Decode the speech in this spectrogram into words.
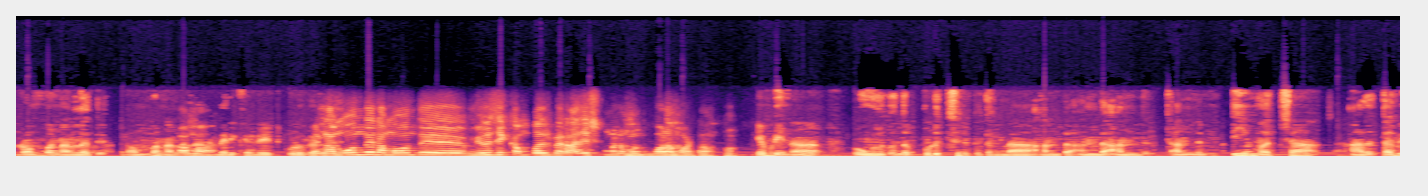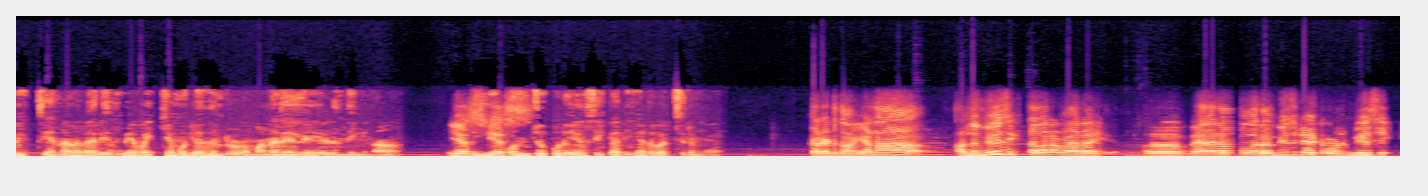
ரொம்ப நல்லது. ரொம்ப நல்லது. அமெரிக்கன் ரேட் கொடுக்கறது. நம்ம வந்து நம்ம வந்து மியூசிக் கம்போஸ் பை ராஜேஷ்குமார் நம்ம வந்து போட மாட்டோம். எப்படின்னா உங்களுக்கு வந்து பிடிச்சிருக்குதுங்களா? அந்த அந்த அந்த அந்த டீம் வச்சா அதை தவிர்த்து என்னால வேற எதுவுமே வைக்க முடியாதுன்ற ஒரு மனநிலையில இருந்தீங்கன்னா கொஞ்சம் கூட யோசிக்காதீங்க அதை வச்சிருங்க. கரெக்ட் தான். ஏன்னா அந்த மியூசிக் தவிர வேற வேற ஒரு மியூசிக் டைரக்டரோட மியூசிக்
